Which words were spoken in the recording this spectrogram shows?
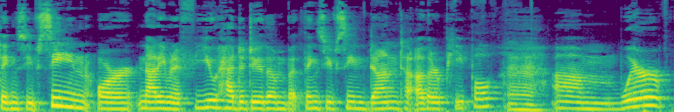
things you've seen, or not even if you had to do them, but things you've seen done to other people. Mm-hmm. Um, we're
